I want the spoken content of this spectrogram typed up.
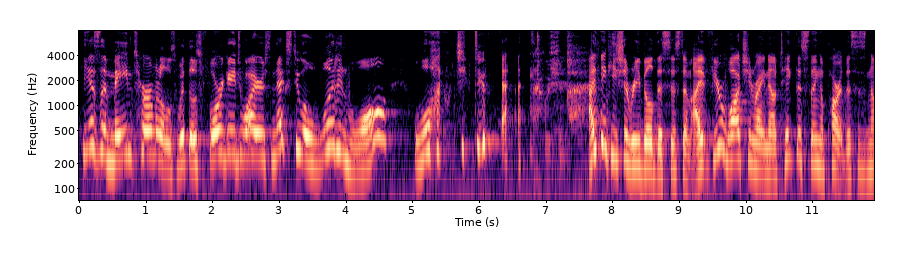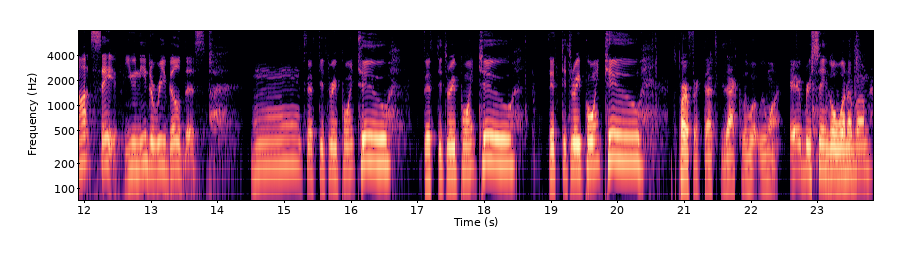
He has the main terminals with those four gauge wires next to a wooden wall? Why would you do that? We should. I think he should rebuild this system. I, if you're watching right now, take this thing apart. This is not safe. You need to rebuild this. Mm, 53.2, 53.2, 53.2. It's perfect. That's exactly what we want. Every single one of them,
